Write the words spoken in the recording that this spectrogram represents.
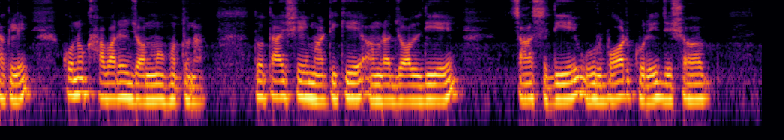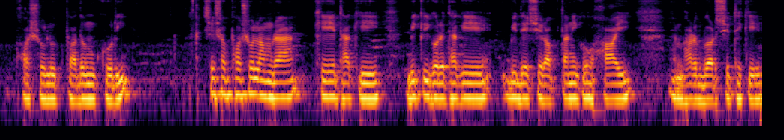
থাকলে কোনো খাবারের জন্ম হতো না। তো তাই সেই মাটিকে আমরা জল দিয়ে, চাষ দিয়ে, উর্বর করে যেসব ফসল উৎপাদন করি। সেসব ফসল আমরা খেয়ে থাকি, বিক্রি করে থাকি, বিদেশে রপ্তানিও হয় ভারতবর্ষে থেকে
